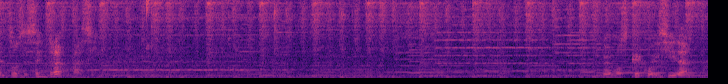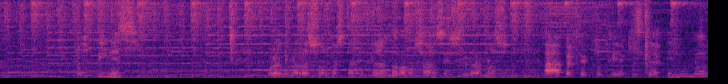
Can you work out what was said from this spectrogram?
entonces entra así vemos que coincidan los pines. Por alguna razón no están entrando. Vamos a cerciorarnos ah perfecto que aquí está el 1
